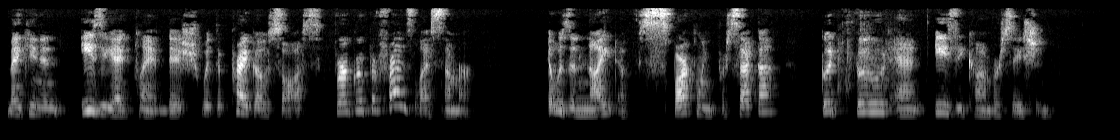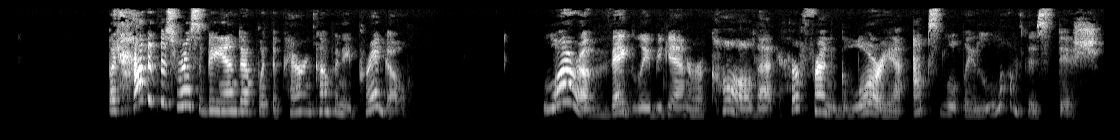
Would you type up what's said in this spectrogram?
making an easy eggplant dish with the Prego sauce for a group of friends last summer. It was a night of sparkling Prosecco, good food, and easy conversation. But how did this recipe end up with the parent company Prego? Laura vaguely began to recall that her friend Gloria absolutely loved this dish.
